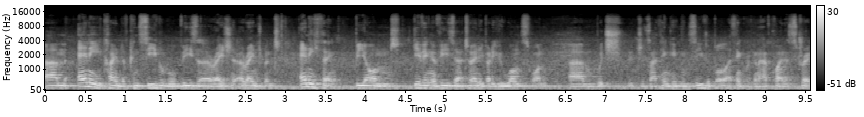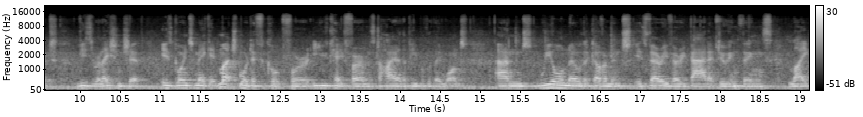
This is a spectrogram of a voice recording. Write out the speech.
Um, any kind of conceivable visa arra- arrangement, anything beyond giving a visa to anybody who wants one, um, which, which is, I think, inconceivable. I think we're going to have quite a strict visa relationship, is going to make it much more difficult for UK firms to hire the people that they want. And we all know that government is very, very bad at doing things like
